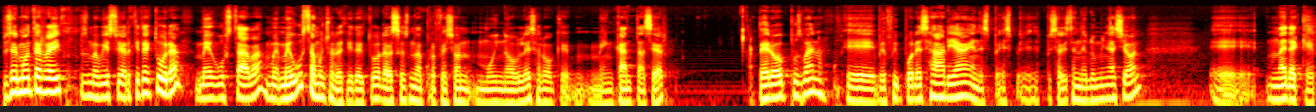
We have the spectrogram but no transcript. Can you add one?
pues en Monterrey, pues me voy a estudiar arquitectura. Me gustaba, me, me gusta mucho la arquitectura. La verdad es que es una profesión muy noble, es algo que me encanta hacer. Pero pues bueno, eh, me fui por esa área, en especialista en iluminación, eh, un área que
